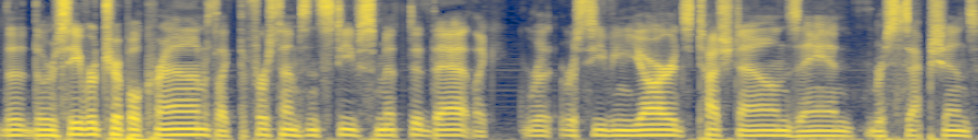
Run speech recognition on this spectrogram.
the the receiver triple crown. It's like the first time since Steve Smith did that, like re- receiving yards, touchdowns, and receptions.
